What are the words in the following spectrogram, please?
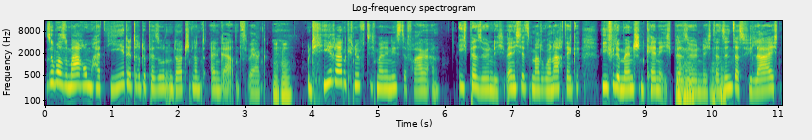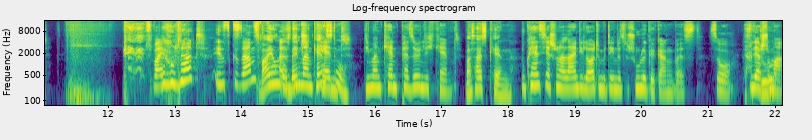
summa summarum hat jede dritte Person in Deutschland einen Gartenzwerg. Und hieran knüpft sich meine nächste Frage an. Ich persönlich, wenn ich jetzt mal drüber nachdenke, wie viele Menschen kenne ich persönlich, dann sind das vielleicht 200 insgesamt. 200 also die Menschen man kennst kennt, du? Die man kennt, persönlich kennt. Was heißt kennen? Du kennst ja schon allein die Leute, mit denen du zur Schule gegangen bist. So, das sind ja schon mal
